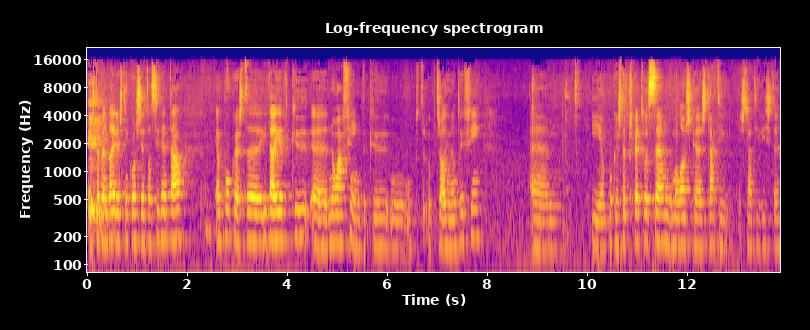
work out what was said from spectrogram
esta bandeira, este inconsciente ocidental, é um pouco esta ideia de que uh, não há fim, de que o, o, petróleo não tem fim, um, e é um pouco esta perpetuação de uma lógica extrativ, extrativista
